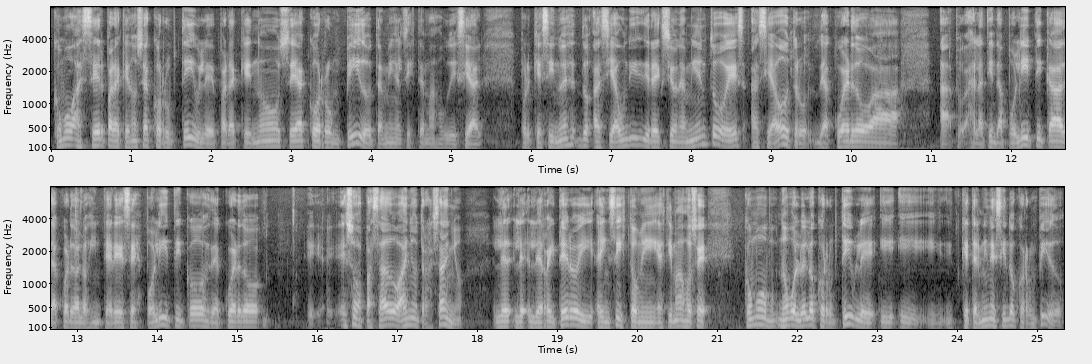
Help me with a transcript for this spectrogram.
cómo hacer para que no sea corruptible, para que no sea corrompido también el sistema judicial. Porque si no es hacia un direccionamiento, es hacia otro, de acuerdo a, a la tienda política, de acuerdo a los intereses políticos, de acuerdo eh, eso ha pasado año tras año. Le, reitero e insisto, mi estimado José, ¿cómo no volverlo corruptible y, que termine siendo corrompido?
